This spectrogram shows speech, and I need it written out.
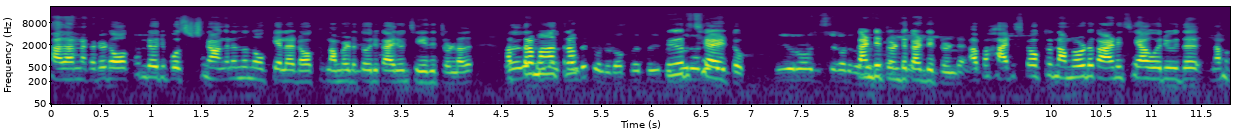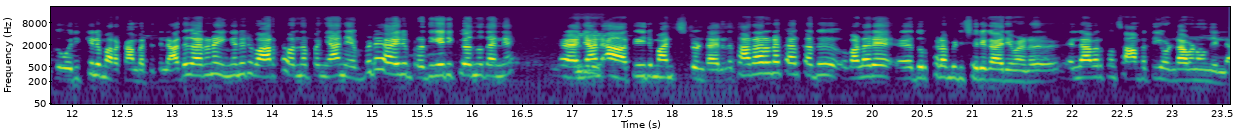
സാധാരണക്കാർ ഡോക്ടറിന്റെ ഡോക്ടറിന്റെ ഒരു പൊസിഷനോ അങ്ങനെയൊന്നും നോക്കിയല്ല ഡോക്ടർ നമ്മുടെ അടുത്ത് ഒരു കാര്യവും ചെയ്തിട്ടുള്ളത്. അത്രമാത്രം തീർച്ചയായിട്ടും. കണ്ടിട്ടുണ്ട് കണ്ടിട്ടുണ്ട്. അപ്പൊ ഹാരിസ് ഡോക്ടർ നമ്മളോട് കാണിച്ച ആ ഒരു ഇത് നമുക്ക് ഒരിക്കലും മറക്കാൻ പറ്റത്തില്ല. അത് കാരണം ഇങ്ങനെ ഒരു വാർത്ത വന്നപ്പോ ഞാൻ എവിടെയായാലും പ്രതികരിക്കുമെന്ന് തന്നെ ഞാൻ ആ തീരുമാനിച്ചിട്ടുണ്ടായിരുന്നു. സാധാരണക്കാർക്ക് അത് വളരെ ദുർഘടം പിടിച്ചൊരു കാര്യമാണ്. എല്ലാവർക്കും സാമ്പത്തികം ഉണ്ടാവണമെന്നില്ല.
